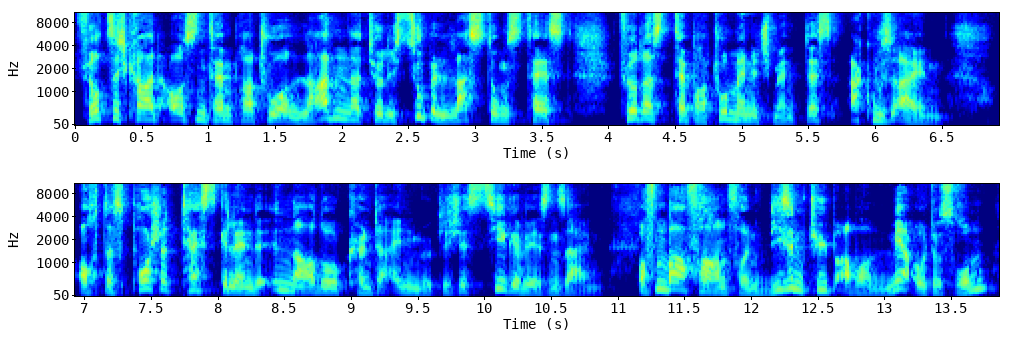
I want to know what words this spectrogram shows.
40 Grad Außentemperatur laden natürlich zu Belastungstest für das Temperaturmanagement des Akkus ein. Auch das Porsche-Testgelände in Nardo könnte ein mögliches Ziel gewesen sein. Offenbar fahren von diesem Typ aber mehr Autos rum.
